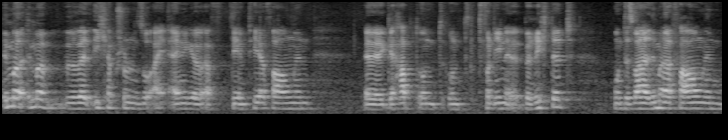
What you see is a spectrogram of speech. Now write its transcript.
immer, immer, weil ich habe schon so einige DMT-Erfahrungen äh, gehabt und, und von denen berichtet. Und das waren halt immer Erfahrungen,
